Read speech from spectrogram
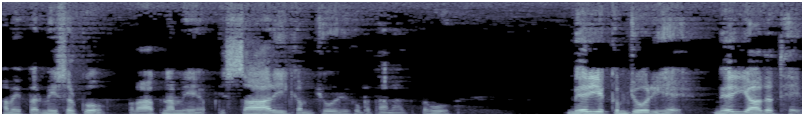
हमें परमेश्वर को प्रार्थना में अपनी सारी कमज़ोरी को बताना। प्रभु, मेरी ये कमज़ोरी है, मेरी आदत है।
